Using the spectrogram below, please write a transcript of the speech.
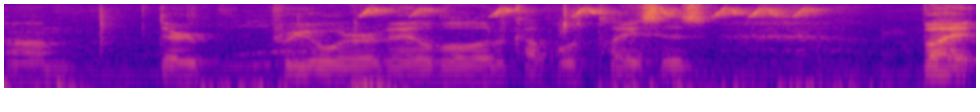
Um, they're pre order available at a couple of places. But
